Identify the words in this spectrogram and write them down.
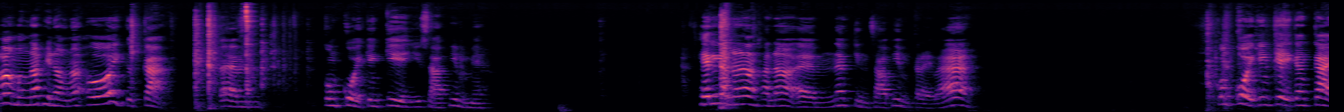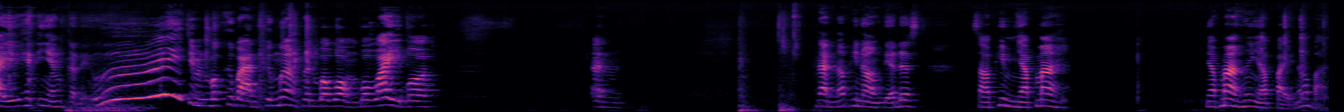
ลองมึงนะพี่น้องนะโอ้ยกะกะแอมกงโกยเก่งๆอยู่สาวพิมพ์แม่เห็นแล้วนะค่ะนะแอมน่ากินสาวพิมพ์ไก่ว่ากงโกยเก่งๆกังไก่เฮ็ดอีหยังกันได้เอ้ย จิมันบ่คือบ้านคือเมืองเพิ่นบ่ว่องบ่ไหวบ่อันนั่นเนาะพี่น้องเดี๋ยวเด้อสาวพิมพ์ยับมายับมาคือยับไปเนาะบาด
